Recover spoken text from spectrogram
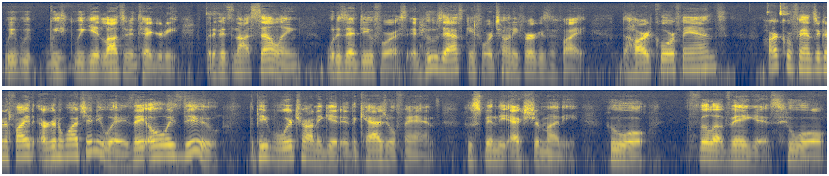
We, we, we, we get lots of integrity, but if it's not selling, what does that do for us? And who's asking for a Tony Ferguson fight? The hardcore fans? Hardcore fans are gonna fight are gonna watch anyways. They always do. The people we're trying to get are the casual fans who spend the extra money, who will fill up Vegas, who will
